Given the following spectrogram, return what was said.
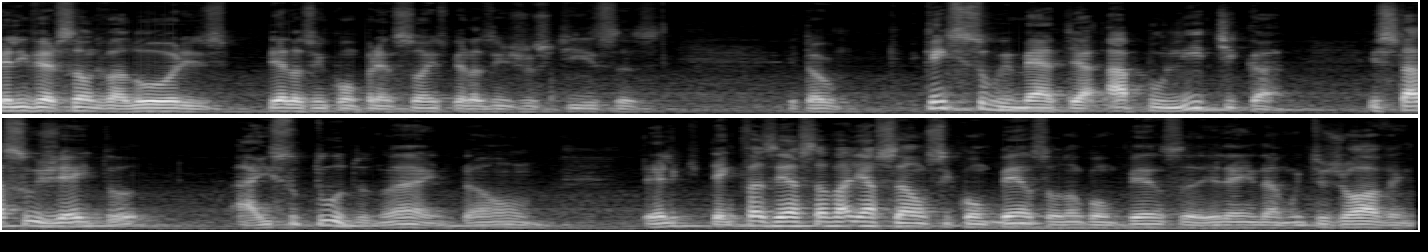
pela inversão de valores, pelas incompreensões, pelas injustiças. Então, quem se submete à política está sujeito a isso tudo, não é? Então, ele que tem que fazer essa avaliação, se compensa ou não compensa, ele ainda é muito jovem.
